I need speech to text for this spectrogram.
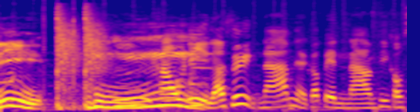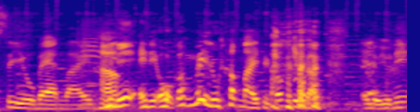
นี่ เข้านี่แล้วซึ่งน้ำเนี่ยก็เป็นน้ำที่เขาซีลแบรนด์ไว้ครับทีนี้ไอนิโอก็ไม่รู้ทำไมถึงต้องกินแบบไอหลุยอยู่นี่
